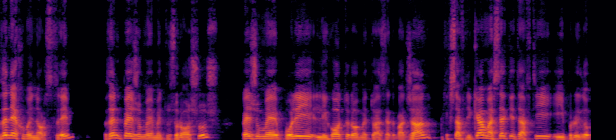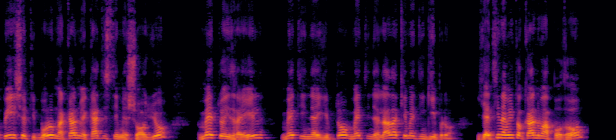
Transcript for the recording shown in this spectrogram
Δεν έχουμε Nord Stream, δεν παίζουμε με τους Ρώσους, παίζουμε πολύ λιγότερο με το Αζερβατζάν και ξαφνικά μας έρχεται αυτή η προειδοποίηση ότι μπορούμε να κάνουμε κάτι στη Μεσόγειο με το Ισραήλ, με την Αίγυπτο, με την Ελλάδα και με την Κύπρο. Γιατί να μην το κάνουμε από εδώ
